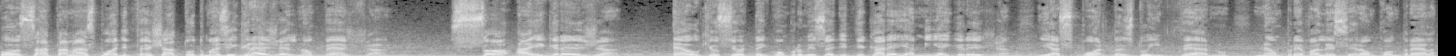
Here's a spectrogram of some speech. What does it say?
O Satanás pode fechar tudo, mas igreja ele não fecha. Só a igreja é o que o Senhor tem compromisso. Edificarei a minha igreja e as portas do inferno não prevalecerão contra ela.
